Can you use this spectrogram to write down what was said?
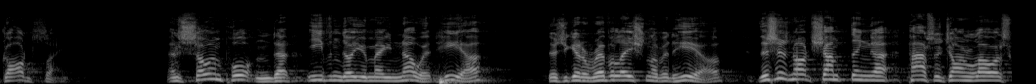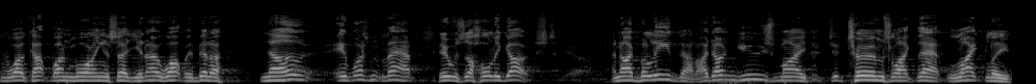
God thing. And so important that even though you may know it here, that you get a revelation of it here. This is not something that Pastor John Lois woke up one morning and said, you know what, we better. No, it wasn't that. It was the Holy Ghost. And I believe that. I don't use my terms like that lightly.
